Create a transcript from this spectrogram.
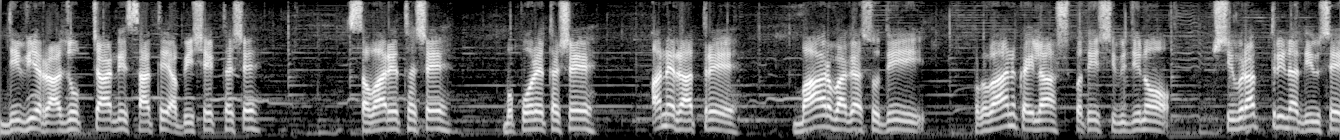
દિવ્ય રાજોપચારની સાથે અભિષેક થશે, સવારે થશે, બપોરે થશે અને રાત્રે બાર વાગ્યા સુધી ભગવાન કૈલાશપતિ શિવજીનો શિવરાત્રિના દિવસે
